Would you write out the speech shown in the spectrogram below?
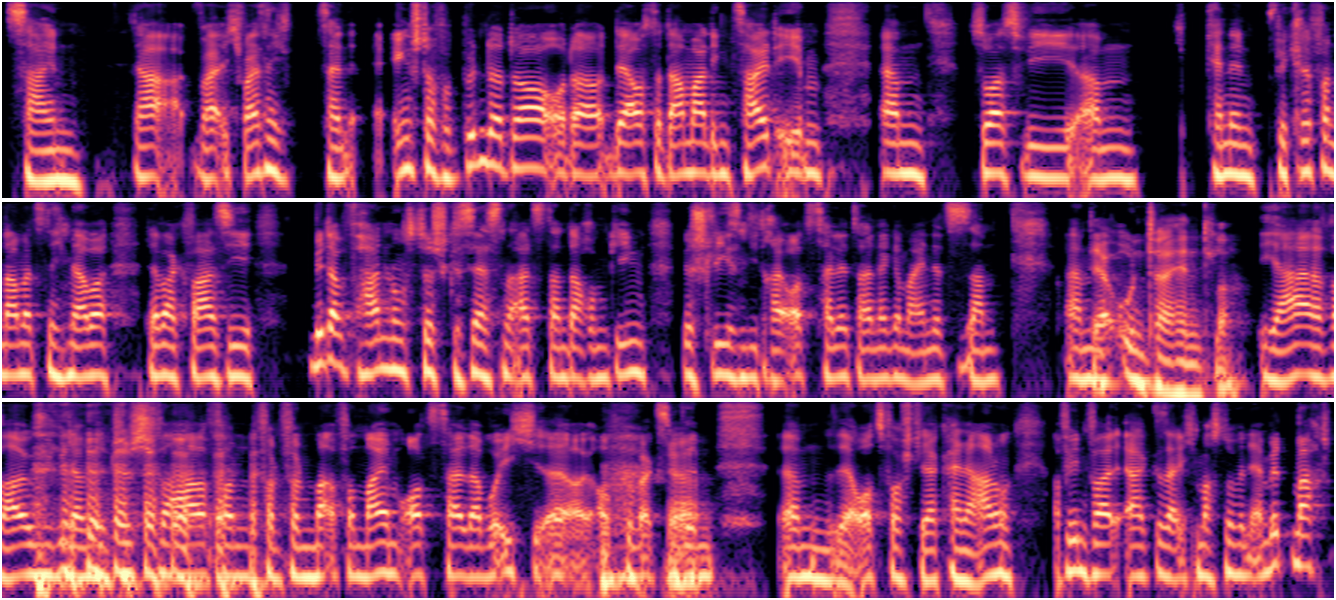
sein ja, weil ich weiß nicht, sein engster Verbündeter oder der aus der damaligen Zeit eben ähm, sowas wie, ähm, ich kenne den Begriff von damals nicht mehr, aber der war quasi mit am Verhandlungstisch gesessen, als dann darum ging, wir schließen die drei Ortsteile seiner Gemeinde zusammen. Ähm, der Unterhändler. Ja, er war irgendwie wieder an dem Tisch war von, von, von, von meinem Ortsteil, da wo ich äh, aufgewachsen ja. bin, ähm, der Ortsvorsteher, keine Ahnung. Auf jeden Fall, er hat gesagt, ich mach's nur, wenn er mitmacht.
